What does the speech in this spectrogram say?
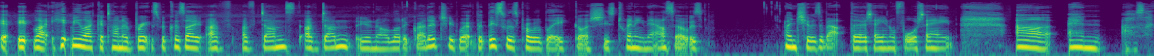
it, it, like hit me like a ton of bricks because I I've I've done I've done you know a lot of gratitude work, but this was probably gosh she's twenty now, so it was when she was about 13 or 14. Uh, and I was like,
